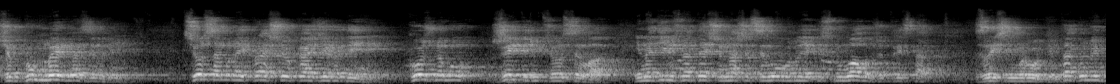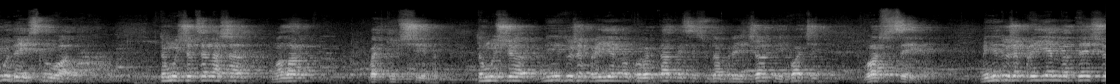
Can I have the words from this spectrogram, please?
щоб був мир на землі. Всього самого найкращого кожній родині, кожному жителю цього села. І надіюсь на те, що наше село воно як існувало вже 300 з лишнім років, так воно і буде існувати. Тому що це наша мала батьківщина. Тому що мені дуже приємно повертатися сюди, приїжджати і бачити ваш всіх. Мені дуже приємно те, що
